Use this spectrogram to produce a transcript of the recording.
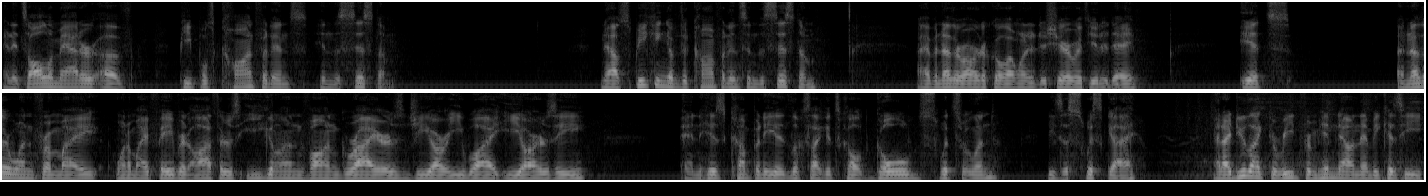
and it's all a matter of people's confidence in the system. Now, speaking of the confidence in the system, I have another article I wanted to share with you today. It's another one from my one of my favorite authors, Egon von Greyerz, G R E Y E R Z, and his company. It looks like it's called Gold Switzerland. He's a Swiss guy, and I do like to read from him now and then because he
